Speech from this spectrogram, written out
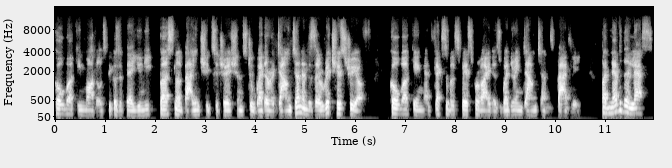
co-working models because of their unique personal balance sheet situations to weather a downturn. And there's a rich history of co-working and flexible space providers weathering downturns badly. But nevertheless,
